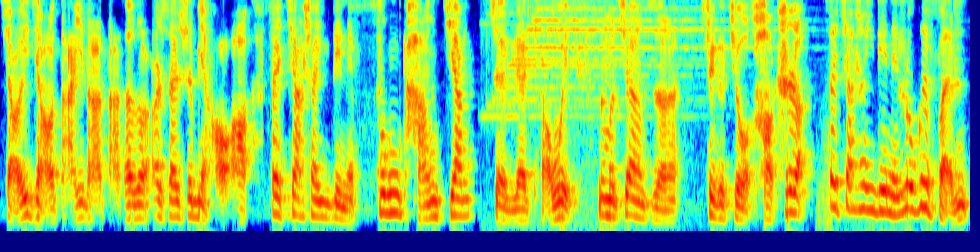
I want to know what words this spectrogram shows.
搅一搅，打一打，打它个二三十秒啊，再加上一点点枫糖浆这来调味，那么这样子呢，这个就好吃了。再加上一点点肉桂粉，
